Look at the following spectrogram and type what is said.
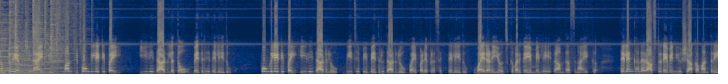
Welcome to MG nine news మంత్రి పొంగిలేటిపై ఈడీ దాడులతో బెదిరిది లేదు. పొంగులేటిపై ఈడీ దాడులు బీజేపీ బెదురు దాడులు భయపడే ప్రసక్తే లేదు. వైరా నియోజకవర్గ ఎమ్మెల్యే రామదాస్ నాయక్. తెలంగాణ రాష్ట్ర రెవెన్యూ శాఖ మంత్రి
